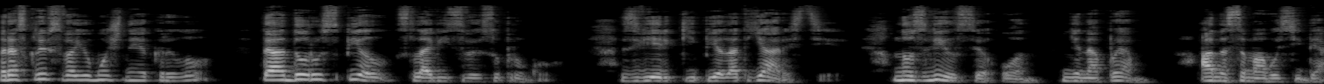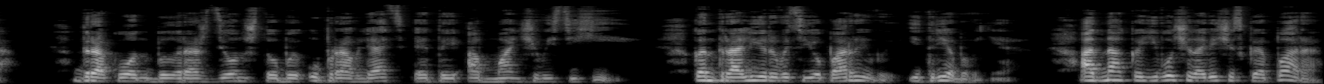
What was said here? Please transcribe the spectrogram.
Раскрыв свое мощное крыло, Теодор успел словить свою супругу. Зверь кипел от ярости, но злился он не на Пэм, а на самого себя. Дракон был рожден, чтобы управлять этой обманчивой стихией, контролировать ее порывы и требования. Однако его человеческая пара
